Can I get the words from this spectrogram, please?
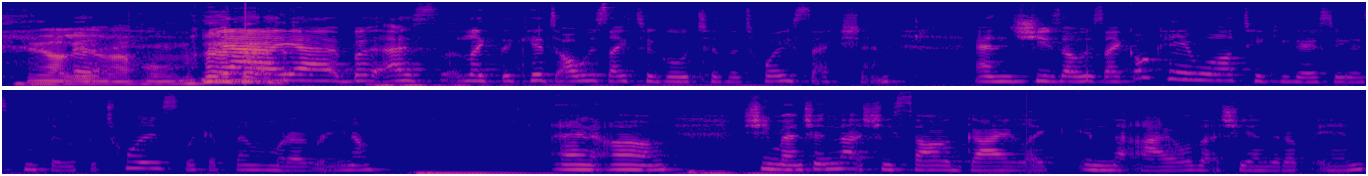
You're not leaving them at home. yeah, yeah. But as like the kids always like to go to the toy section, and she's always like, "Okay, well, I'll take you guys so you guys can play with the toys, look at them, whatever, you know." And um, she mentioned that she saw a guy like in the aisle that she ended up in,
